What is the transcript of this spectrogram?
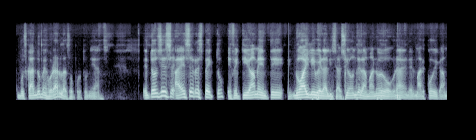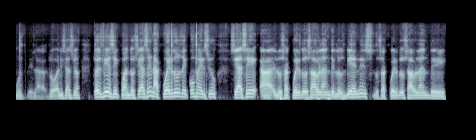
buscando mejorar las oportunidades. Entonces, a ese respecto, efectivamente, no hay liberalización de la mano de obra en el marco, digamos, de la globalización. Entonces, fíjense, cuando se hacen acuerdos de comercio, se hace, ah, los acuerdos hablan de los bienes, los acuerdos hablan de,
